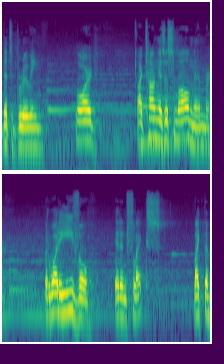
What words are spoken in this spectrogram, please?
that's brewing. Lord, our tongue is a small member, but what evil it inflicts. Like the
